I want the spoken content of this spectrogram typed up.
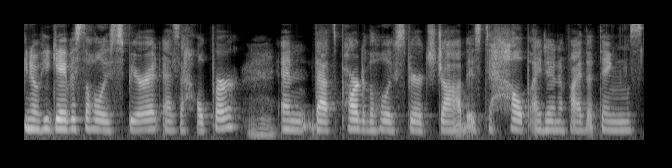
You know, he gave us the Holy Spirit as a helper, Mhm. and that's part of the Holy Spirit's job is to help identify the things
